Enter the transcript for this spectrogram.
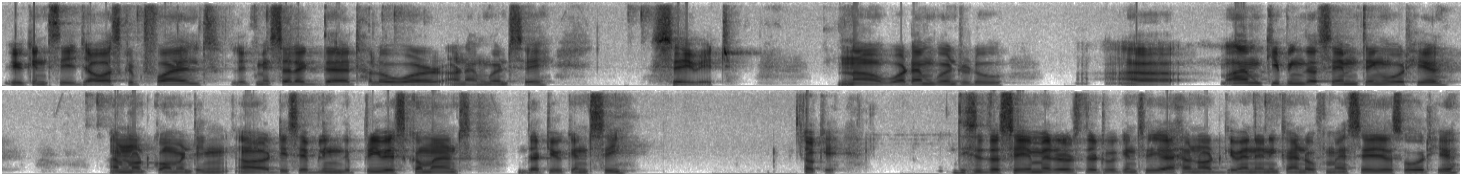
You can see JavaScript files. Let me select that hello world and I'm going to say save it. Now what I'm going to do, uh, I'm keeping the same thing over here. I'm not commenting, uh, disabling the previous commands that you can see. Okay, this is the same errors that we can see. I have not given any kind of messages over here.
